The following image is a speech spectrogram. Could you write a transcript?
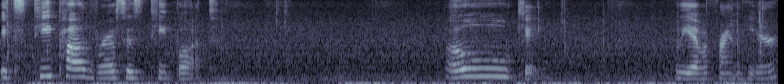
it's teapot versus teapot. Okay. We have a friend here.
